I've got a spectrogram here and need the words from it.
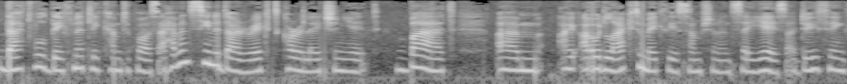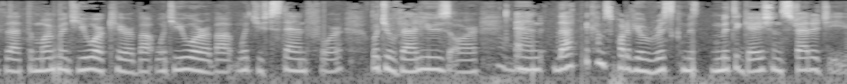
that will definitely come to pass. I haven't seen a direct correlation yet, but um, I, I, would like to make the assumption and say yes. I do think that the moment you are clear about what you are about, what you stand for, what your values are, mm. and that becomes part of your risk mit- mitigation strategy.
